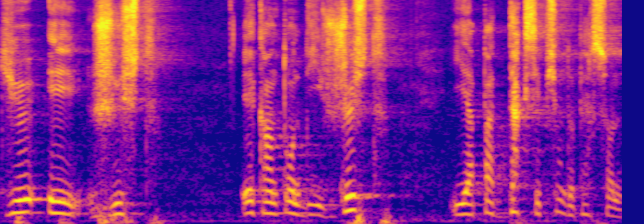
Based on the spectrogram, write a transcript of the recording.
Dieu est juste. Et quand on dit juste, il n'y a pas d'acception de personne,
